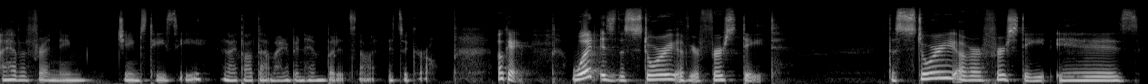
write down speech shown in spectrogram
I have a friend named James Tacey, and I thought that might have been him, but it's not. It's a girl. Okay, what is the story of your first date? The story of our first date is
